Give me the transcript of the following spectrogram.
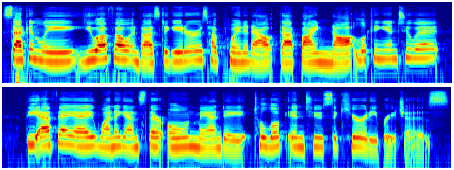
Secondly, UFO investigators have pointed out that by not looking into it, the FAA went against their own mandate to look into security breaches.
